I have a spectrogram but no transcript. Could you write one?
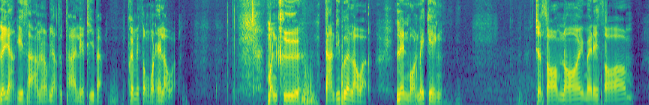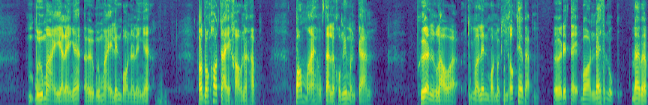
และอย่างที่สามนะครับอย่างสุดท้ายเลยที่แบบเพื่อนไม่ส่งบอลให้เราอะ่ะ มันคือการที่เพื่อนเราอะ่ะ เล่นบอลไม่เก่ง จะซ้อมน้อยไม่ได้ซ้อม มือใหม่อะไรเงี้ยเออมือใหม่เล่นบอลอะไรเงี้ยเราต้องเข้าใจเขานะครับ เป้าหมายของแต่ละคนไม่เหมือนกัน เพื่อนเราอะ่ะ ที่มาเล่นบอลบางทีเขาแค่แบบ เออ ได้เตะบอลได้สนุกได้แบบ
